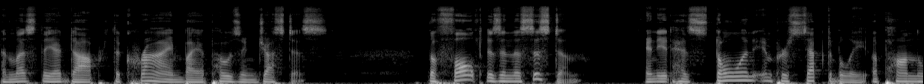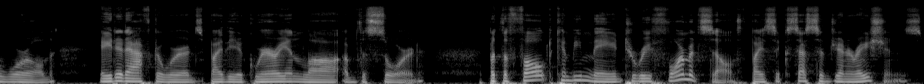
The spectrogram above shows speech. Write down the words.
unless they adopt the crime by opposing justice. The fault is in the system, and it has stolen imperceptibly upon the world, aided afterwards by the agrarian law of the sword. But the fault can be made to reform itself by successive generations,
